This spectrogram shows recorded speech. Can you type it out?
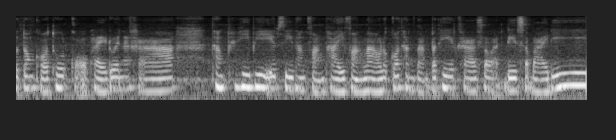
ก็ต้องขอโทษขออภัยด้วยนะคะทั้งพี่พีเอฟซีทางฝั่งไทยฝั่งลาวแล้วก็ทางต่างประเทศค่ะ สวัสดีสบายดี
